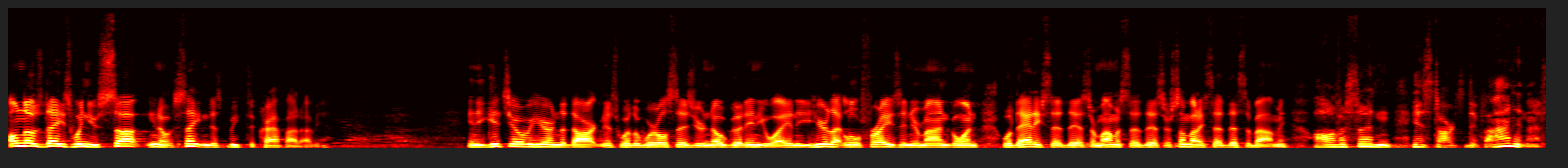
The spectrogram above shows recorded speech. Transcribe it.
on those days when you suck, you know, Satan just beats the crap out of you. And he gets you over here in the darkness where the world says you're no good anyway. And you hear that little phrase in your mind going, Well, daddy said this, or mama said this, or somebody said this about me. All of a sudden, it starts defining us.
